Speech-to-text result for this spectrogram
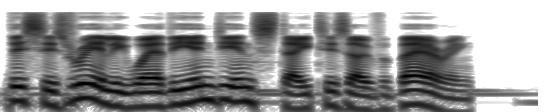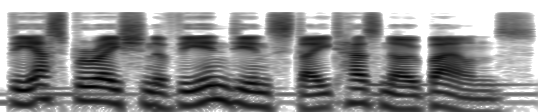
This is really where the Indian state is overbearing. The aspiration of the Indian state has no bounds.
